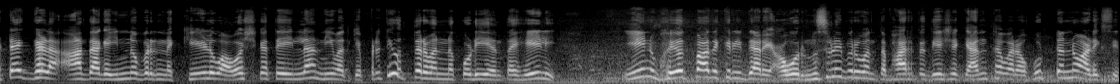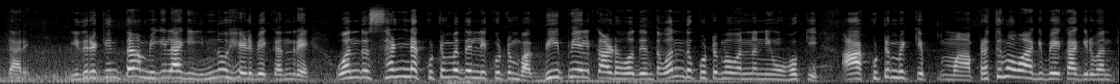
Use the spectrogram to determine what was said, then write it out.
ಅಟ್ಯಾಕ್ಗಳ ಆದಾಗ ಇನ್ನೊಬ್ಬರನ್ನು ಕೇಳುವ ಅವಶ್ಯಕತೆ ಇಲ್ಲ. ನೀವು ಅದಕ್ಕೆ ಪ್ರತಿ ಉತ್ತರವನ್ನು ಕೊಡಿ ಅಂತ ಹೇಳಿ ಏನು ಭಯೋತ್ಪಾದಕರಿದ್ದಾರೆ, ಅವರು ನುಸುಳಿ ಬರುವಂಥ ಭಾರತ ದೇಶಕ್ಕೆ ಅಂಥವರ ಹುಟ್ಟನ್ನು ಅಡಗಿಸಿದ್ದಾರೆ. ಇದಕ್ಕಿಂತ ಮಿಗಿಲಾಗಿ ಇನ್ನೂ ಹೇಳಬೇಕಂದ್ರೆ ಒಂದು ಸಣ್ಣ ಕುಟುಂಬದಲ್ಲಿ ಕುಟುಂಬ ಬಿ ಪಿ ಎಲ್ ಕಾರ್ಡ್ ಹೋದಂಥ ಒಂದು ಕುಟುಂಬವನ್ನು ನೀವು ಹೋಗಿ ಆ ಕುಟುಂಬಕ್ಕೆ ಪ್ರಥಮವಾಗಿ ಬೇಕಾಗಿರುವಂಥ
